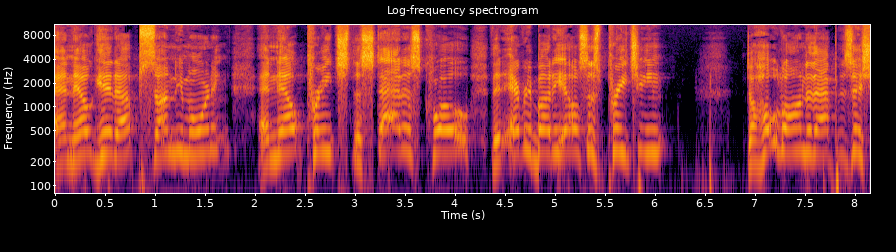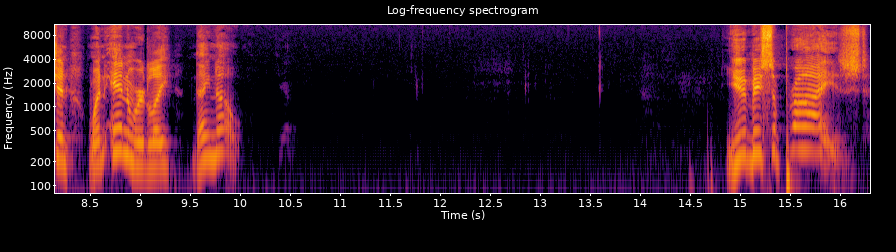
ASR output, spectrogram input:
And they'll get up Sunday morning and they'll preach the status quo that everybody else is preaching to hold on to that position when inwardly they know. You'd be surprised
